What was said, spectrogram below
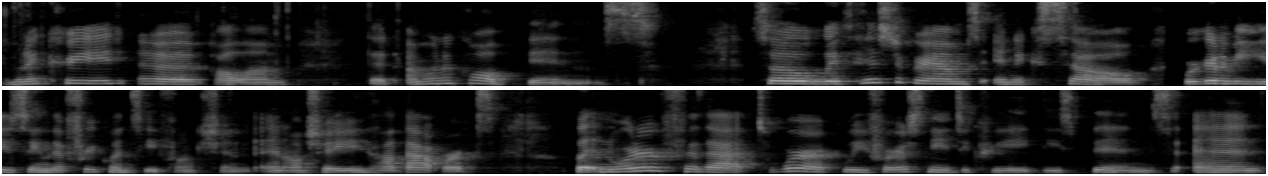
I'm going to create a column that I'm going to call bins. So with histograms in Excel, we're going to be using the frequency function, and I'll show you how that works. But in order for that to work, we first need to create these bins, and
